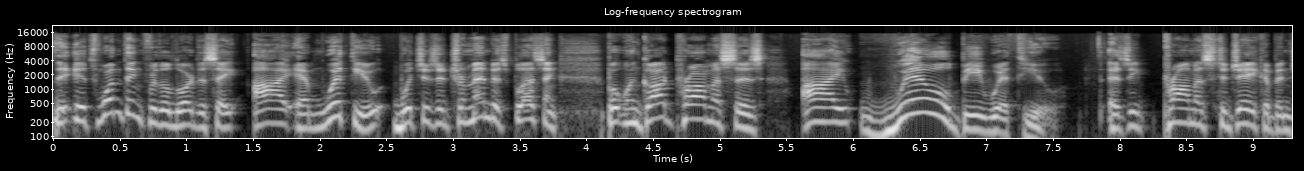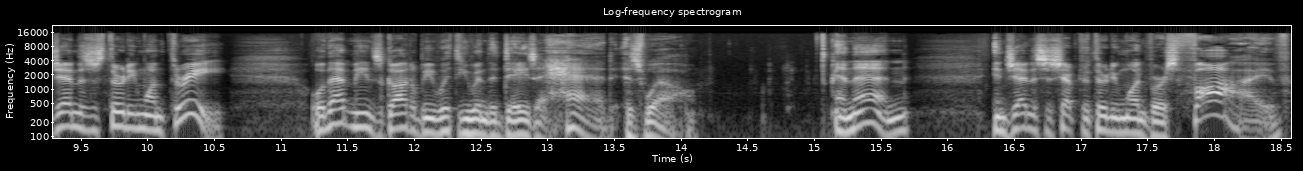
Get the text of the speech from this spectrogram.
It's one thing for the Lord to say, I am with you, which is a tremendous blessing. But when God promises, I will be with you, as he promised to Jacob in Genesis 31 3, well, that means God will be with you in the days ahead as well. And then in Genesis chapter 31, verse 5,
